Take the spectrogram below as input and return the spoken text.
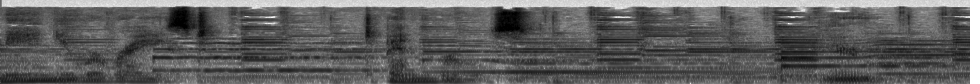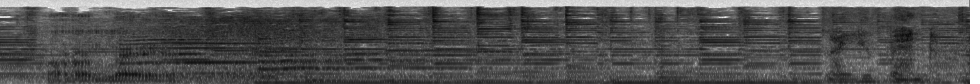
Me and you were raised to bend the rules. You are a man. Now you bend them.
